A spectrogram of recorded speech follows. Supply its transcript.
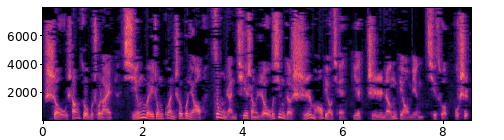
手上做不出来，行为中贯彻不了，纵然贴上柔性的时髦标签，也只能表明其所不是。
